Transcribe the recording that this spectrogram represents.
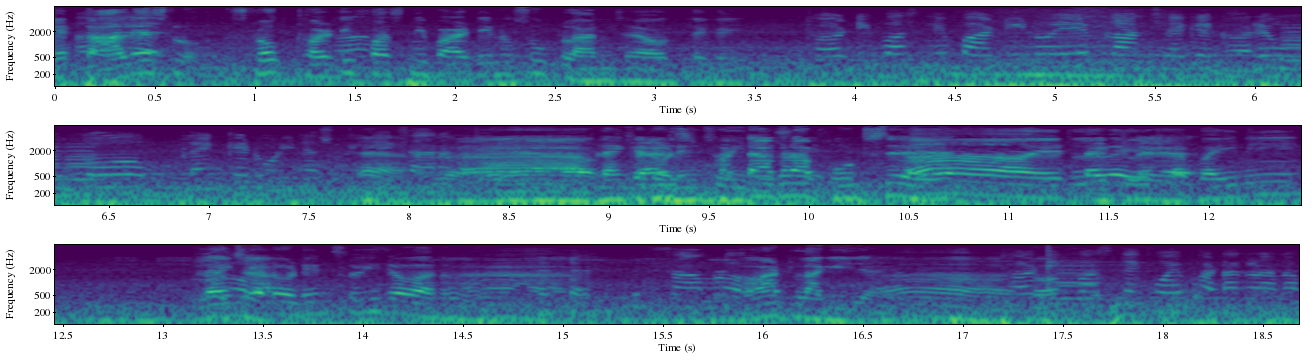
એ કાલે શ્લોક થર્ટી ફર્સ્ટની પાર્ટીનું શું પ્લાન છે આ વખતે કઈ? થર્ટી ફર્સ્ટની પાર્ટી નો એ પ્લાન છે કે ઘરે હું તો બ્લેન્કેટ ઓઢીને સુઈ જઈશ આરામથી. બ્લેન્કેટ ઓઢીને સુઈ ફટાકડા ફૂટશે. હા એટલે એટલે- ભાઈ ની બ્લેન્કેટ. ઓઢીને સુઈ જવાનું. સાંભળો. વાટ લાગી જાય. થર્ટી ફર્સ્ટે કોઈ ફટાકડા ના?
